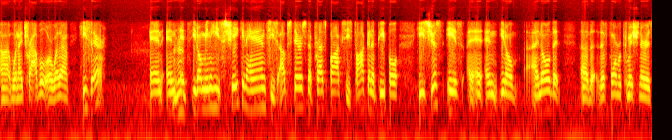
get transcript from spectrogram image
uh, when I travel or whether I'm, he's there. And and Mm-hmm. it's you know I mean he's shaking hands. He's upstairs in the press box. He's talking to people. He's just is and, and you know I know that. Uh, the, the former commissioner is,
